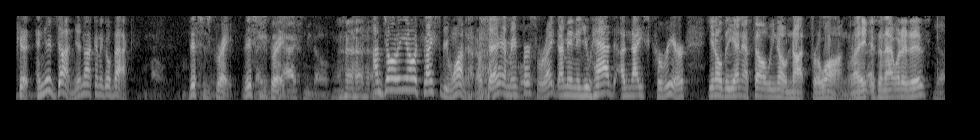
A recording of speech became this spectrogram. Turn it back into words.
Good. And you're done. You're not going to go back. No. This is great. This They, is great. Asked me though. I'm telling you, know, it's nice to be wanted, okay? I mean, first of all, right? I mean, you had a nice career. You know, the NFL, we know, not for long, right? Isn't that what it is? Yeah.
